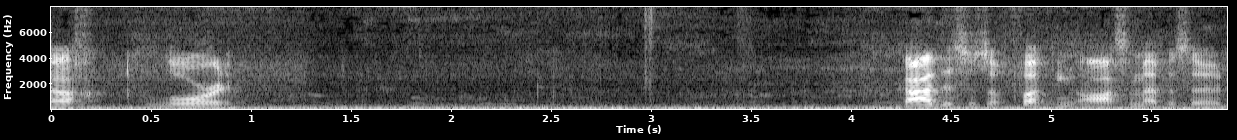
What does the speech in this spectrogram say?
Oh, Lord. God, this was a fucking awesome episode.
